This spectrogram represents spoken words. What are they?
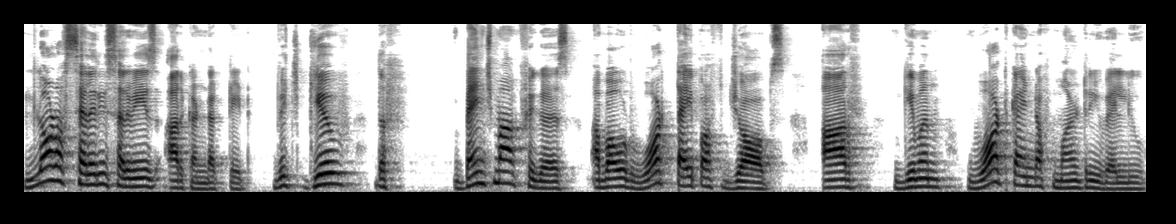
Lot of salary surveys are conducted which give the benchmark figures about what type of jobs are given what kind of monetary value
